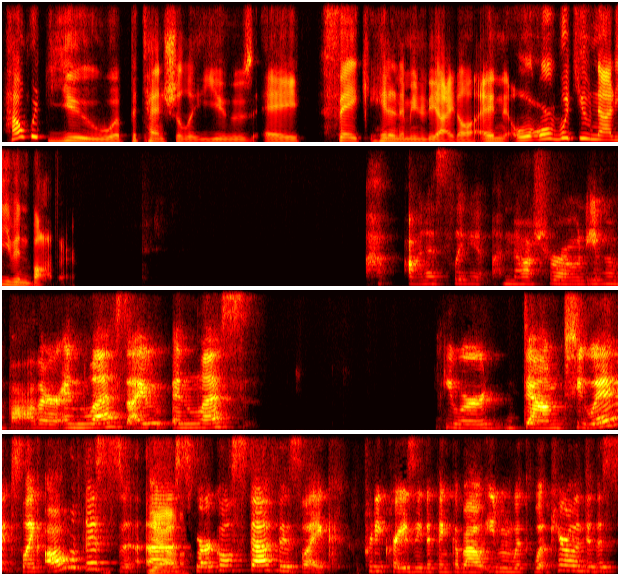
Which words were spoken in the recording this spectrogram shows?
how would you potentially use a fake hidden immunity idol, and or, or would you not even bother? Honestly, I'm not sure I would even bother unless I unless you were down to it. Like all of this uh, yeah. sparkle stuff is like pretty crazy to think about, even with what Carolyn did this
